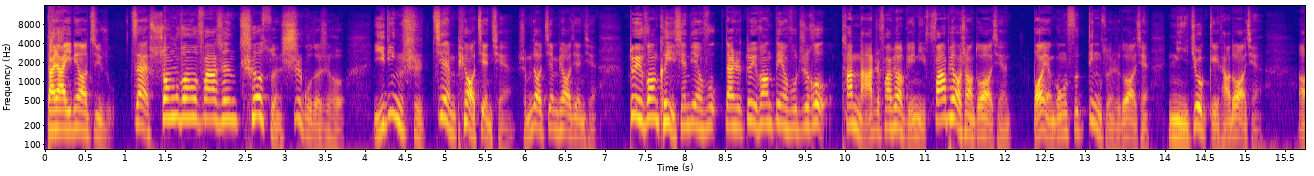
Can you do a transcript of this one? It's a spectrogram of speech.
大家一定要记住，在双方发生车损事故的时候，一定是见票见钱。什么叫见票见钱？对方可以先垫付，但是对方垫付之后，他拿着发票给你，发票上多少钱，保险公司定损是多少钱，你就给他多少钱啊？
